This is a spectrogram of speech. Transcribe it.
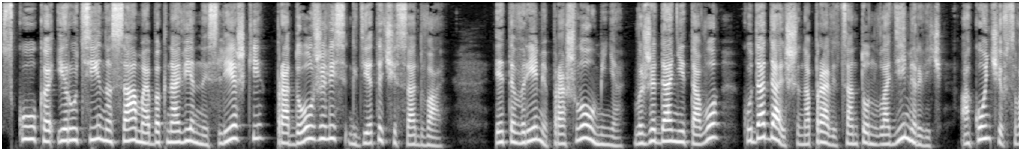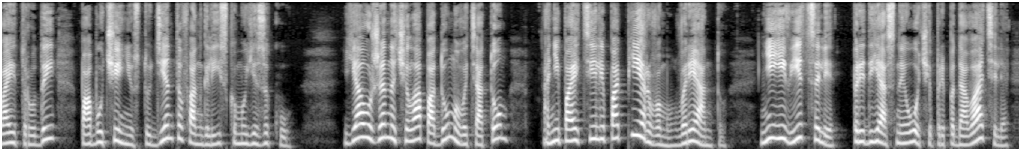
Скука и рутина самой обыкновенной слежки продолжились где-то часа два. Это время прошло у меня в ожидании того, куда дальше направится Антон Владимирович, окончив свои труды по обучению студентов английскому языку. Я уже начала подумывать о том, а не пойти ли по первому варианту, не явиться ли пред ясные очи преподавателя –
